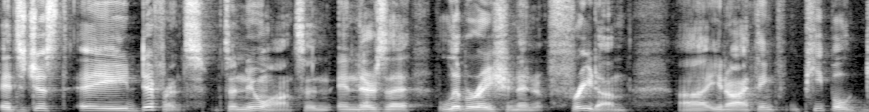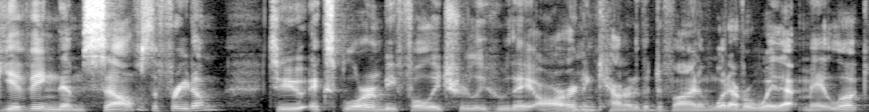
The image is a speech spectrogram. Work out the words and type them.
It's just a difference. It's a nuance, and, and there's a liberation and freedom. Uh, you know, I think people giving themselves the freedom to explore and be fully, truly who they are mm-hmm. and encounter the divine in whatever way that may look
